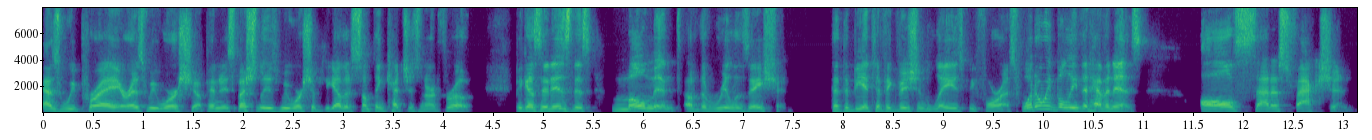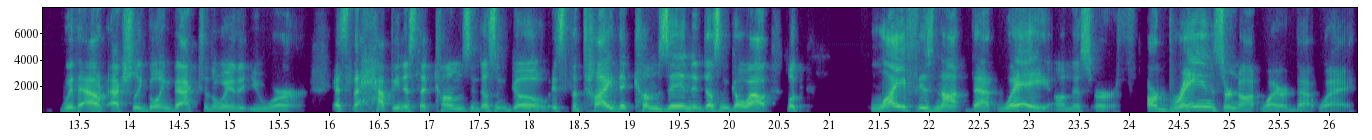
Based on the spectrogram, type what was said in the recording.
as we pray or as we worship, and especially as we worship together, something catches in our throat because it is this moment of the realization that the beatific vision lays before us. What do we believe that heaven is? All satisfaction without actually going back to the way that you were. It's the happiness that comes and doesn't go. It's the tide that comes in and doesn't go out. Look, life is not that way on this earth. Our brains are not wired that way.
